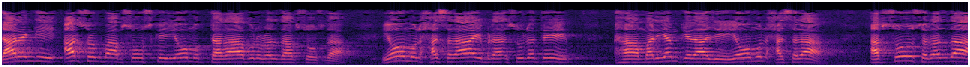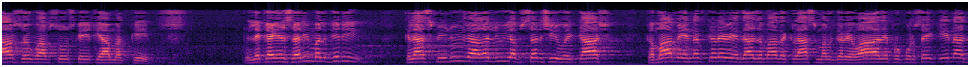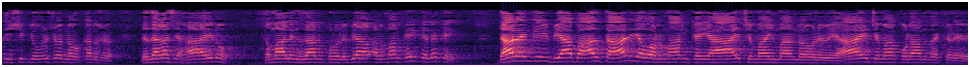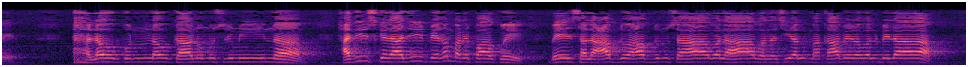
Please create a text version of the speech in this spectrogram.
دارنګي ار څوک به افسوس کې یوم التغاب ورځ د افسوس ده یوم الحسرا ابرا سورته مریم کې راځي یوم الحسرا افسوس ورځ ده ار څوک به افسوس کې قیامت کې لکه یې سړی ملګری کلاس پیلو راغلی افسر شي وای کاش کما مهنت کړې وې دا زما د کلاس ملګری واره په کرسي کې نه دیشي کې وشو نوکر شو د دغه سه هاینو کمالک ځان کړول بیا ارمان کوي کنه کوي دارنګي بیا بال تار یو ارمان کوي هاي چې ما ایمان راوړې وي هاي چې ما قران ذکرې وي لو کن لو کانو مسلمین حدیث کې راځي پیغمبر پاک وي بے سل عبد عبد سها ولا ونسی المقابر والبلا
